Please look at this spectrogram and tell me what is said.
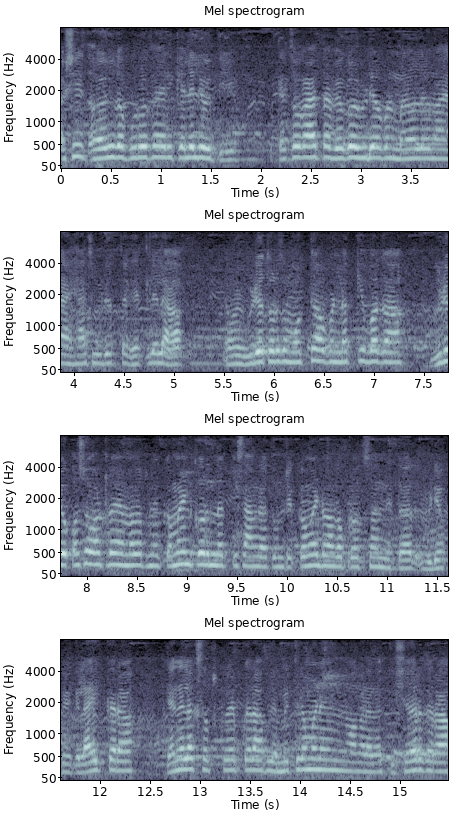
अशीच हळूहळू पूर्वतयारी केलेली होती. त्याचं काय आता वेगळं व्हिडिओ पण बनवलेला नाही ह्याच व्हिडिओत तर घेतलेला. त्यामुळे व्हिडिओ थोडंसं मोठं आपण नक्की बघा. व्हिडिओ कसं वाटलं आहे मला तुम्ही कमेंट करून नक्की सांगा. तुमचे कमेंट मागा प्रोत्साहन देतात. व्हिडिओ काही लाईक करा. चॅनलला सबस्क्राईब करा. आपल्या मित्रमंडळी मागा नक्की शेअर करा.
